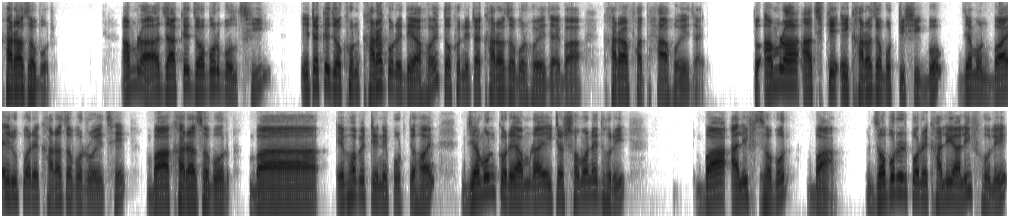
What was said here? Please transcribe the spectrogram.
খাড়া জবর। আমরা যাকে জবর বলছি, এটাকে যখন খাড়া করে দেয়া হয়, তখন এটা খাড়া জবর হয়ে যায় বা খাড়া ফাতহা হয়ে যায়। তো আমরা আজকে এই খাড়া জবরটি শিখব। যেমন, বা এর উপরে খাড়া জবর রয়েছে, বা খাড়া জবর, বা এভাবে টেনে পড়তে হয়। যেমন করে আমরা এইটার সমানে ধরি, বা আলিফ জবর, বা। জবরের পরে খালি আলিফ হলে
